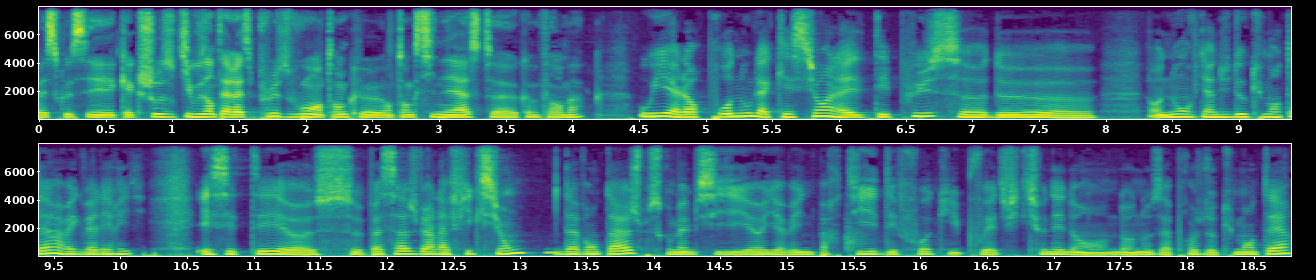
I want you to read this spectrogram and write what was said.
est-ce que c'est quelque chose qui vous intéresse plus, vous, en tant que, cinéaste, euh, comme format? Oui, alors pour nous, la question, elle a été plus de... nous, on vient du documentaire avec Valérie, et c'était ce passage vers la fiction, davantage, parce que même s'il il y avait une partie, des fois, qui pouvait être fictionnée dans, nos approches documentaires,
